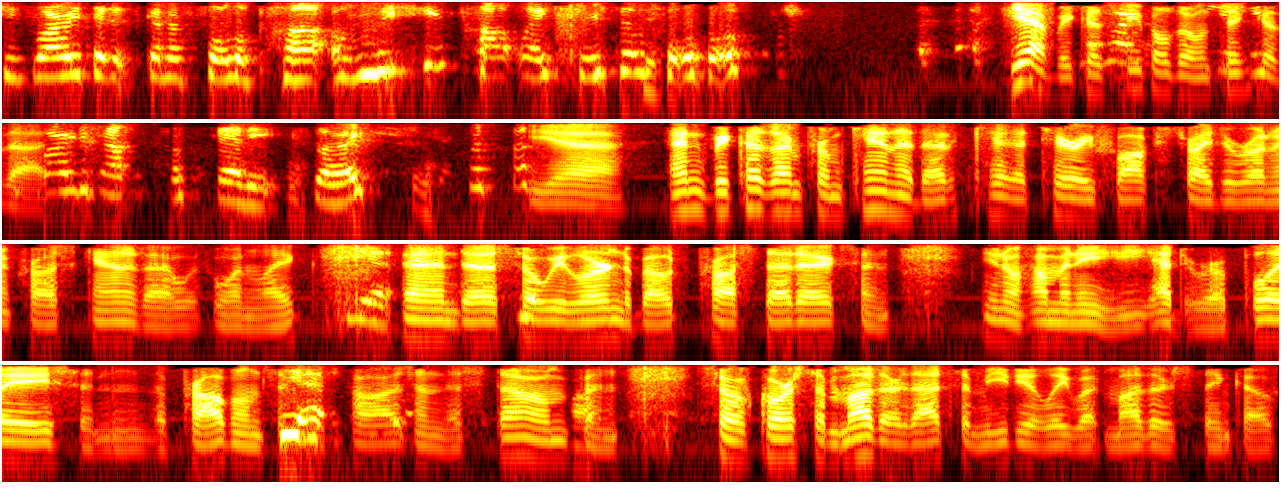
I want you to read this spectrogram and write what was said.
She's worried that it's going to fall apart on me partway through the walk. Yeah, because people don't think of that. worried about so. Yeah, and because I'm from Canada, Terry Fox tried to run across Canada with one leg, Yeah. and uh, so we learned about prosthetics and you know how many he had to replace and the problems it Yeah. was causing the stump, and so of course a mother that's immediately what mothers think of.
